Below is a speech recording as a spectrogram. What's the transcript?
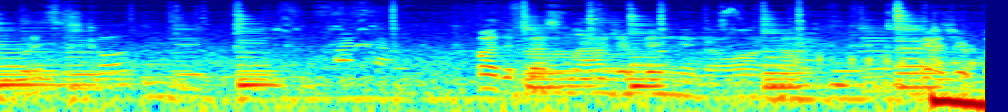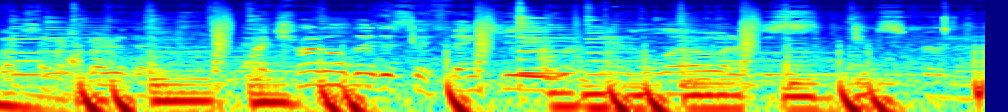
What is this called? Probably the best lounge I've been in a long time. You guys are much, so much better than. I tried all day to say thank you and hello, and I just keep screwing it up.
